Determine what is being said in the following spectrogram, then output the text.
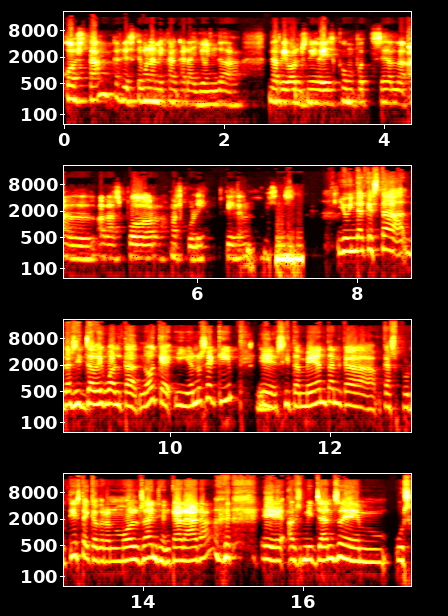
costa que estem una mica encara lluny d'arribar a uns nivells com pot ser l'esport masculí, diguem. Sí, sí lluny d'aquesta desitjada igualtat, no? Que, I jo no sé aquí eh, si també en tant que, que esportista i que durant molts anys, encara ara, eh, els mitjans eh, us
